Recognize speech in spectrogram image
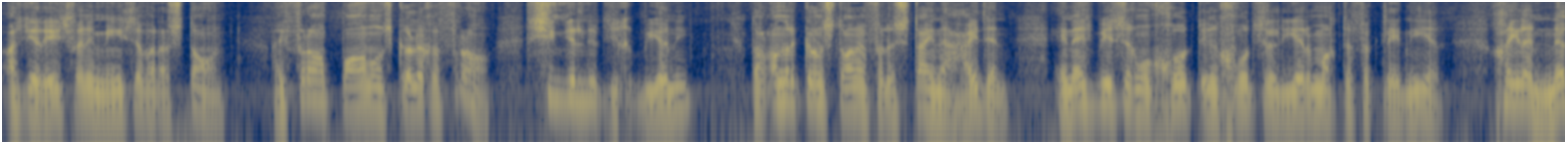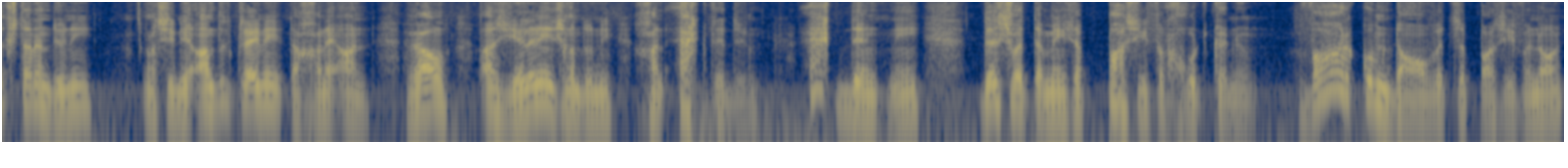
as die res van die mense wat daar staan. Hy vra 'n paar onskuldige vrae. sien julle dit gebeur nie? Daar ander kant staan 'n Filistyne heiden en hy's besig om God en God se leermag te verkleineer. Gaan julle niks daarin doen nie? As jy nie antwoord kry nie, dan gaan hy aan. Wel, as julle niks gaan doen nie, gaan ek dit doen. Ek dink nie dis wat 'n mens 'n passie vir God kan noem. Waar kom Dawid se passie vandaan?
